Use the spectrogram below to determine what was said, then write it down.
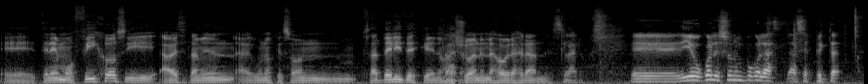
eh, tenemos fijos y a veces también algunos que son satélites que nos ayudan en las obras grandes. Claro. Eh, Diego, ¿cuáles son un poco las, las expectativas?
